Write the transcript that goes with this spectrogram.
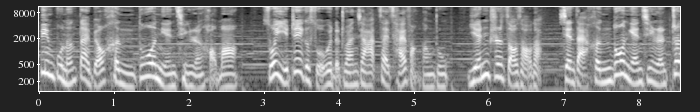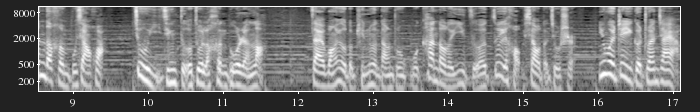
并不能代表很多年轻人，好吗？所以这个所谓的专家在采访当中言之凿凿的，现在很多年轻人真的很不像话，就已经得罪了很多人了。在网友的评论当中，我看到的一则最好笑的就是，因为这一个专家呀，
